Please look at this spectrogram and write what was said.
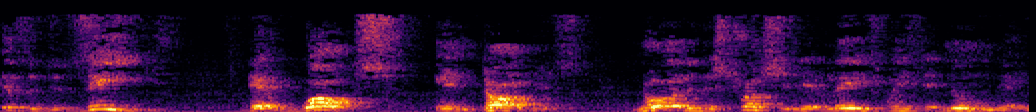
is a disease that walks in darkness nor the destruction that lays waste at noonday.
